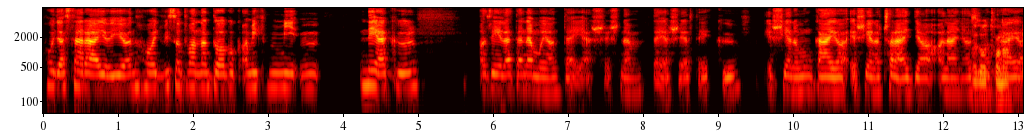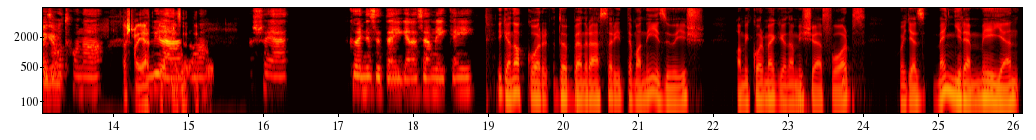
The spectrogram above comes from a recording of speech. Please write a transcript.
hogy aztán rájöjjön, hogy viszont vannak dolgok, amik mi nélkül az élete nem olyan teljes, és nem teljes értékű, és ilyen a munkája, és ilyen a családja, a lánya, az, az otthona, az igen. otthona, a saját világa, a saját környezete, igen, az emlékei. Igen, akkor döbben rá szerintem a néző is, amikor megjön a Michelle Forbes, hogy ez mennyire mélyen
